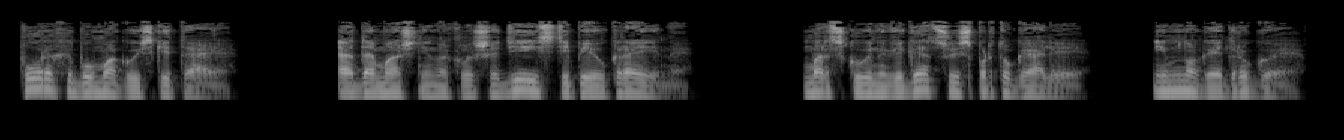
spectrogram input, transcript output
порох и бумагу из Китая, а домашних лошадей из степей Украины, морскую навигацию из Португалии и многое другое.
